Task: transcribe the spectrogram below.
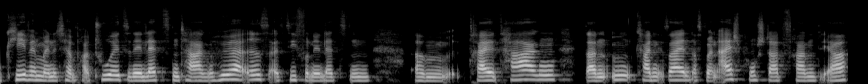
okay, wenn meine Temperatur jetzt in den letzten Tagen höher ist als die von den letzten ähm, drei Tagen, dann mh, hm, kann sein, dass mein Eisprung stattfand. Ja,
